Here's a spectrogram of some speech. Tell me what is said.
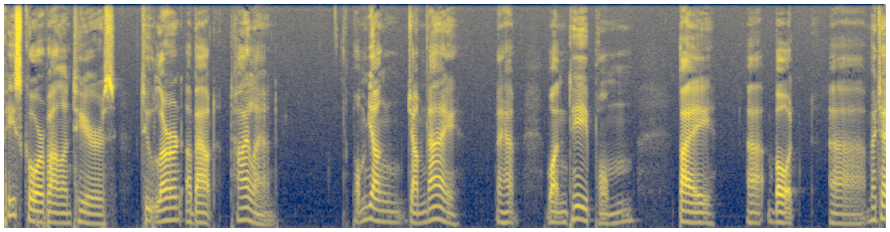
Peace Corps volunteers to learn about Thailand. ผมยังจำได้นะครับ วันที่ผมไปเอ่อ โบสถ์ไม่ใช่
